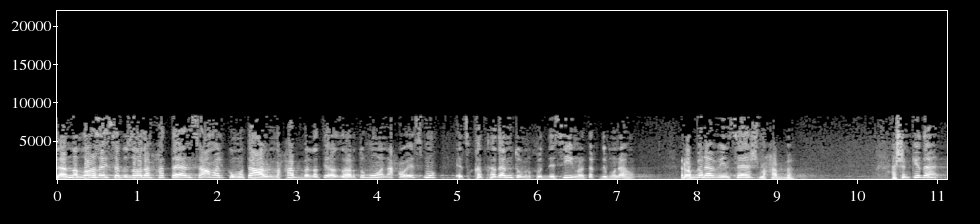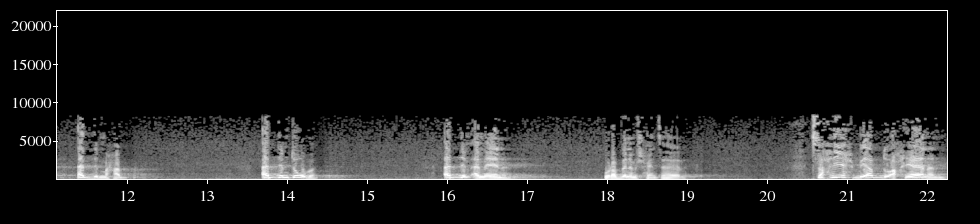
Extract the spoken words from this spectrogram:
لأن الله ليس بظالم حتى ينسى عملكم وتعب المحبة التي أظهرتموها نحو اسمه إذ قد خدمتم القديسين وتخدمونهم ربنا ما بينساش محبة. عشان كده قدم محبة. قدم توبة. قدم أمانة. وربنا مش هينساها لك. صحيح بيبدو أحيانا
